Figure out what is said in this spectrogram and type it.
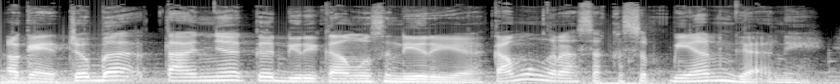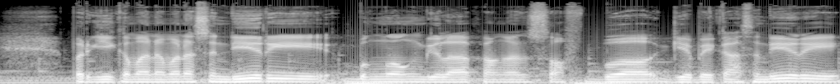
Oke, coba tanya ke diri kamu sendiri ya. Kamu ngerasa kesepian nggak nih? Pergi ke mana-mana sendiri, bengong di lapangan softball GBK sendiri,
